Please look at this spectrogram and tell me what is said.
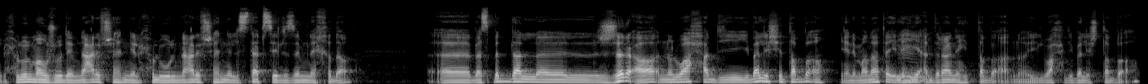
الحلول موجودة بنعرف شو هن الحلول بنعرف شو هن ال steps اللي لازم ناخذها أه بس بدها الجرأة إنه الواحد يبلش يطبقها، يعني مناطق اللي هي قدرانة هي تطبقها إنه الواحد يبلش يطبقها.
